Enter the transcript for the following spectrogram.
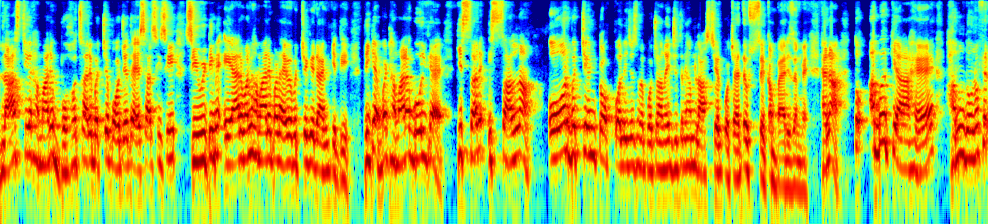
Last year हमारे बहुत सारे बच्चे पहुँचे थे एसआरसीसी सीयूटी में ए आर वन हमारे पढ़ाए हुए बच्चे की रैंक की थी। ठीक है बट हमारा गोल क्या है कि, सर, इस साल ना और बच्चे इन टॉप कॉलेजेस में पहुँचाने जितने हम लास्ट ईयर पहुँचाए थे उससे कंपैरिजन में, है ना? तो अब क्या है, हम दोनों फिर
